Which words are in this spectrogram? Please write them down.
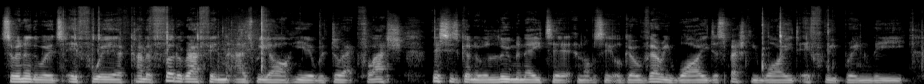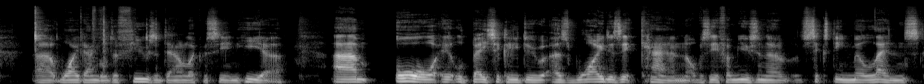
So in other words, if we're kind of photographing as we are here with direct flash, this is going to illuminate it and obviously it'll go very wide, especially wide if we bring the uh, wide angle diffuser down like we're seeing here. Um, or it'll basically do as wide as it can. Obviously, if I'm using a 16 mil lens,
